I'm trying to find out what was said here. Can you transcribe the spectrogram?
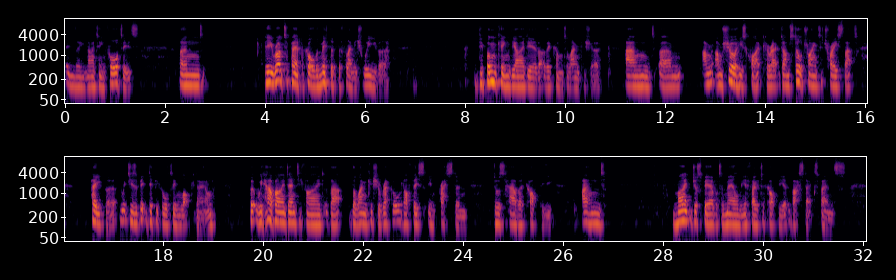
in the 1940s. And he wrote a paper called The Myth of the Flemish Weaver, debunking the idea that they'd come to Lancashire. And um, I'm, I'm sure he's quite correct. I'm still trying to trace that paper, which is a bit difficult in lockdown, but we have identified that the Lancashire Record Office in Preston does have a copy. And might just be able to mail me a photocopy at vast expense,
